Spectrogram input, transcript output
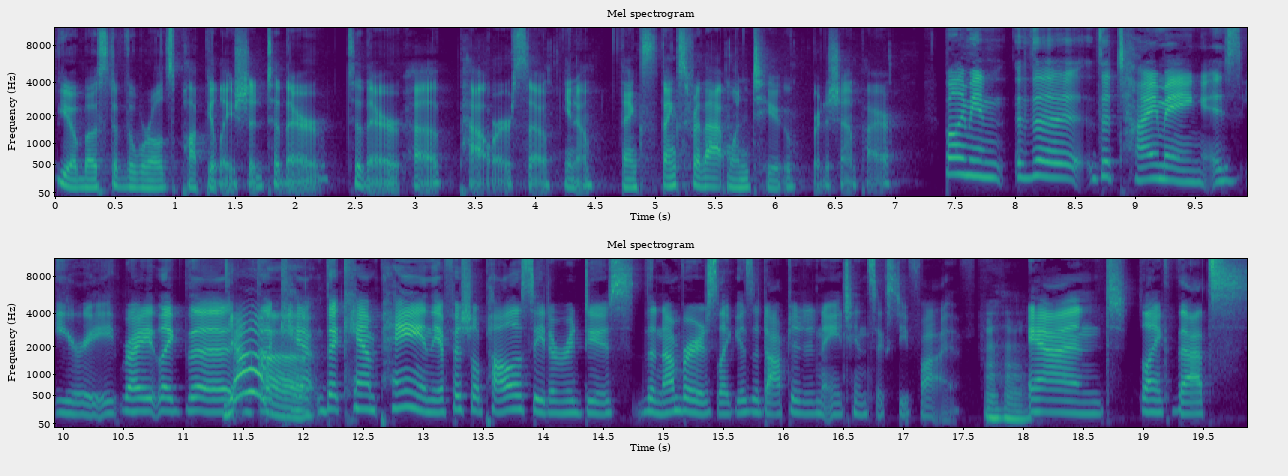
you know, most of the world's population to their to their uh, power. So, you know, thanks thanks for that one too, British Empire. Well, I mean, the the timing is eerie, right? Like the yeah. the, cam- the campaign, the official policy to reduce the numbers, like, is adopted in 1865, mm-hmm. and like that's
